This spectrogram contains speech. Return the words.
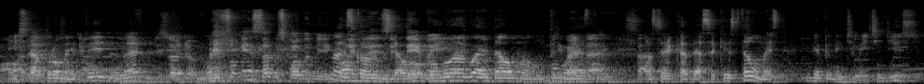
a gente está prometendo, um, né? Episódio alguns. Ou quem sabe a escola dominical. Escola dominical vamos, vamos aguardar uma, um trimestre acerca dessa questão, mas independentemente disso,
